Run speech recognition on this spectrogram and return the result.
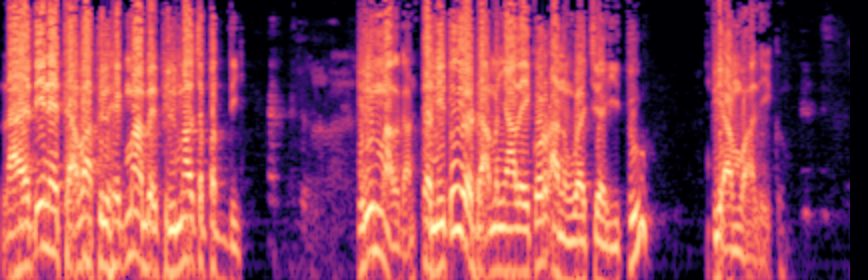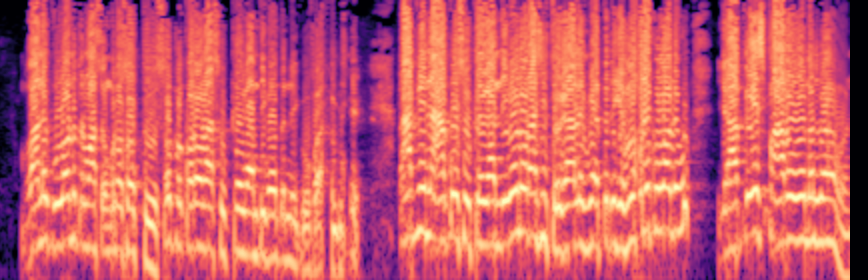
Lah ini dakwah bil hikmah mbek bil mal cepet di ilmal kan. Dan itu ya tidak menyalahi Quran wajah itu di amwaliku. Mulane kula termasuk ngrasa dosa perkara ora sugih nganti ngoten niku paham. Tapi nek aku sugih nganti ngono ora sida kalih ngoten iki. Mulane kula niku ya apik separo ngoten mawon.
